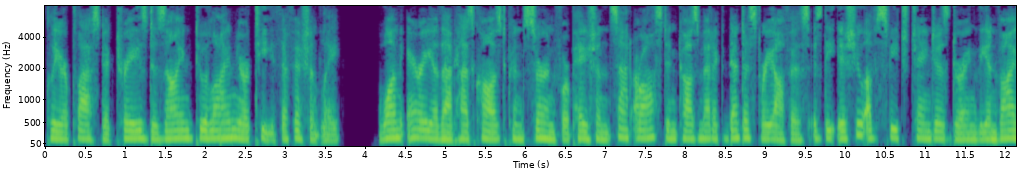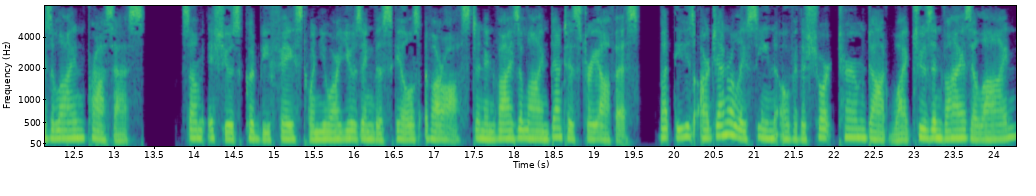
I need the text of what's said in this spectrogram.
clear plastic trays designed to align your teeth efficiently. One area that has caused concern for patients at our Austin Cosmetic Dentistry office is the issue of speech changes during the Invisalign process. Some issues could be faced when you are using the skills of our Austin Invisalign Dentistry office, but these are generally seen over the short term. Why choose Invisalign?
